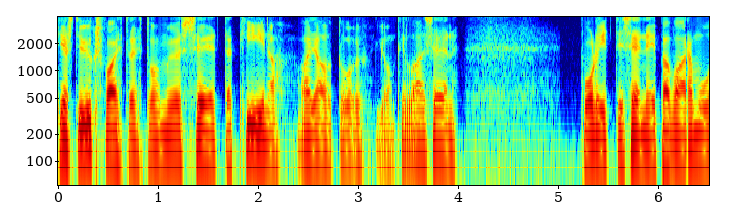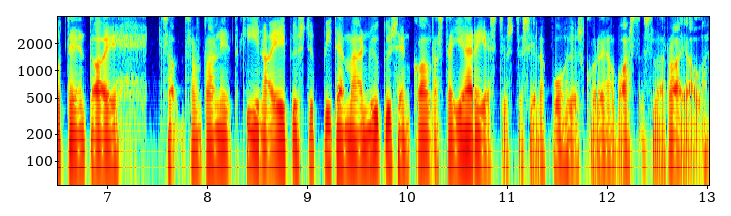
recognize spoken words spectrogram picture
Tietysti yksi vaihtoehto on myös se, että Kiina ajautuu jonkinlaiseen poliittiseen epävarmuuteen tai sanotaan niin, että Kiina ei pysty pitämään nykyisen kaltaista järjestystä siellä Pohjois-Korean vastaisella rajalla.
